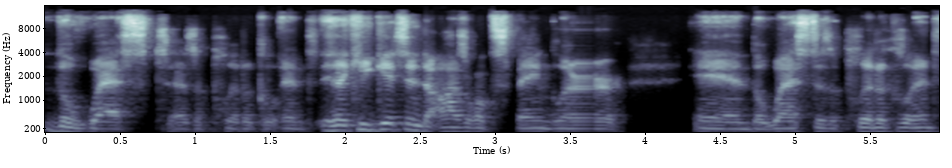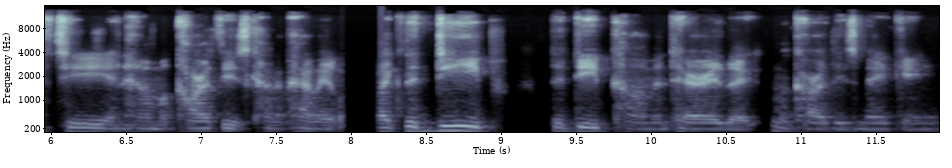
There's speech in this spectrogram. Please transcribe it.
the West as a political entity. Like he gets into Oswald Spengler and the West as a political entity, and how McCarthy's kind of having like the deep the deep commentary that McCarthy's making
